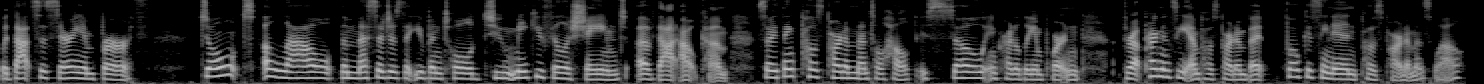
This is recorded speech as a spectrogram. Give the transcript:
with that cesarean birth don't allow the messages that you've been told to make you feel ashamed of that outcome. So I think postpartum mental health is so incredibly important throughout pregnancy and postpartum, but focusing in postpartum as well.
